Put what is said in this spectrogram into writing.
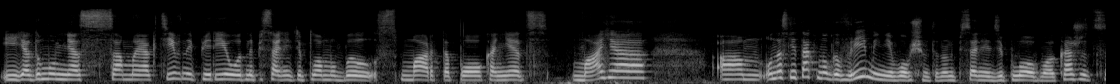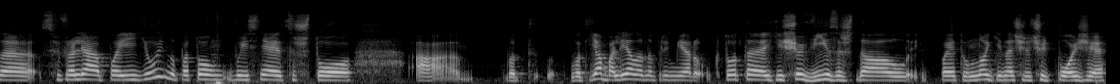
И я думаю, у меня самый активный период написания диплома был с марта по конец мая. Um, у нас не так много времени, в общем-то, на написание диплома. Кажется, с февраля по июнь, но потом выясняется, что uh, вот, вот я болела, например, кто-то еще визы ждал, поэтому многие начали чуть позже.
